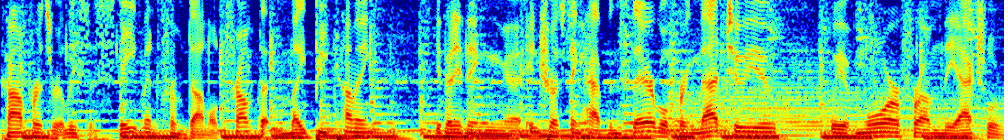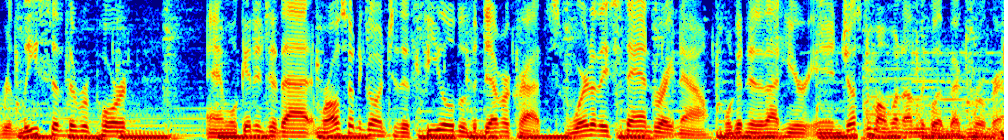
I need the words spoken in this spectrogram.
conference or at least a statement from Donald Trump that might be coming. If anything uh, interesting happens there, we'll bring that to you. We have more from the actual release of the report and we'll get into that. And we're also going to go into the field of the Democrats. Where do they stand right now? We'll get into that here in just a moment on the Glenn Beck program.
